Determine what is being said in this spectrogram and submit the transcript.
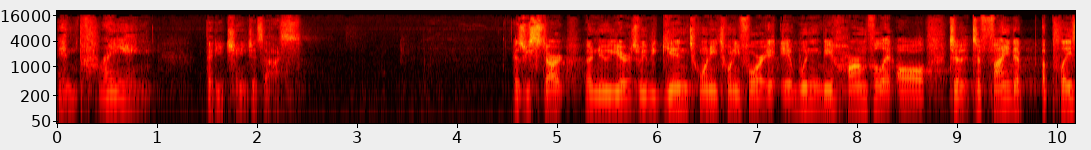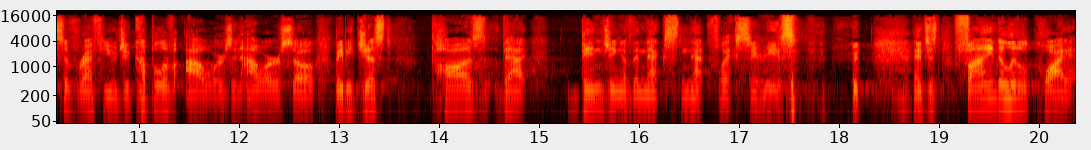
and praying that He changes us. As we start a new year, as we begin 2024, it, it wouldn't be harmful at all to, to find a, a place of refuge, a couple of hours, an hour or so, maybe just pause that binging of the next Netflix series and just find a little quiet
